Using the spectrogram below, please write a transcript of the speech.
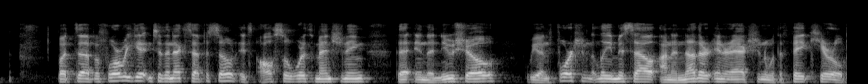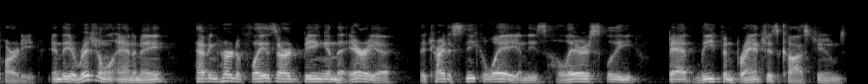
but uh, before we get into the next episode, it's also worth mentioning that in the new show, we unfortunately miss out on another interaction with the fake hero party. In the original anime, having heard of Flazard being in the area, they try to sneak away in these hilariously bad leaf and branches costumes,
